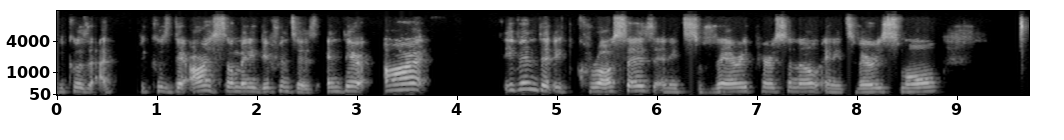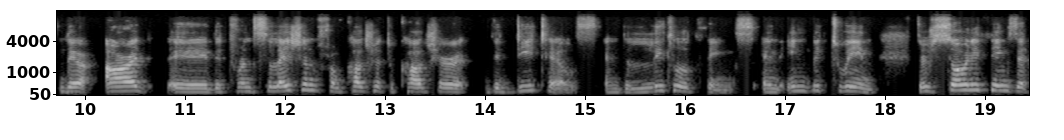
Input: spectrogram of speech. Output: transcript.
because I, because there are so many differences and there are even that it crosses and it's very personal and it's very small there are uh, the translation from culture to culture the details and the little things and in between there's so many things that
